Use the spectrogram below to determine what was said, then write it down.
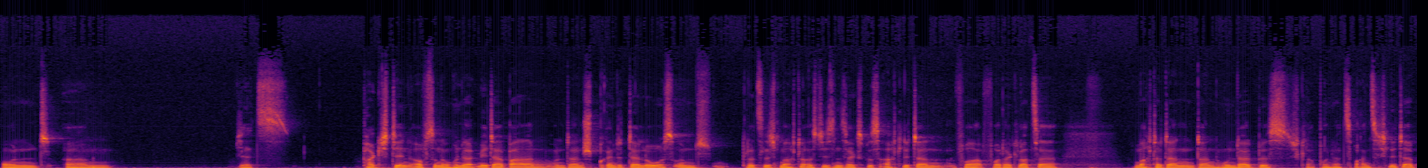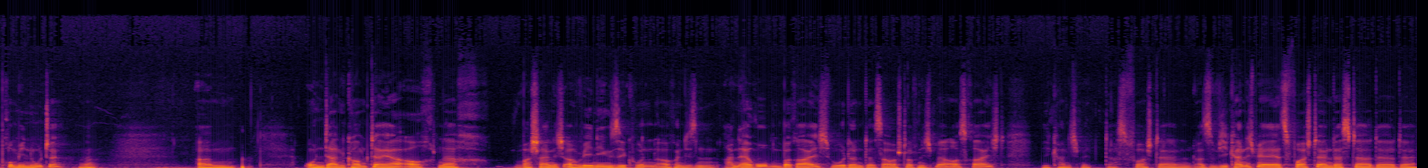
und ähm, jetzt packe ich den auf so eine 100-Meter-Bahn und dann sprintet der los und plötzlich macht er aus diesen 6 bis 8 Litern vor, vor der Glotze, macht er dann, dann 100 bis, ich glaube, 120 Liter pro Minute. Ja? Ähm, und dann kommt er ja auch nach wahrscheinlich auch wenigen Sekunden auch in diesen anaeroben Bereich, wo dann der Sauerstoff nicht mehr ausreicht. Wie kann ich mir das vorstellen? Also wie kann ich mir jetzt vorstellen, dass da der, der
